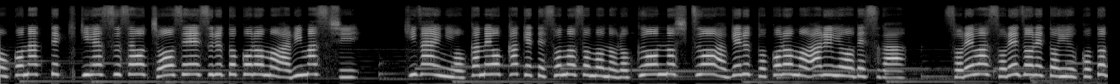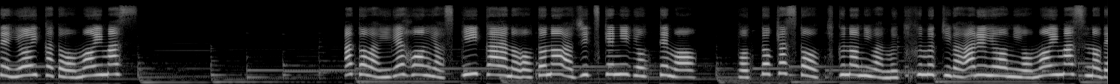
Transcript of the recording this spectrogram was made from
音を行って聞きやすさを調整するところもありますし、機材にお金をかけてそもそもの録音の質を上げるところもあるようですが、それはそれぞれということで良いかと思います。あとはイヤホンやスピーカーの音の味付けによっても、ポッドキャストを聞くのには向き不向きがあるように思いますので、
